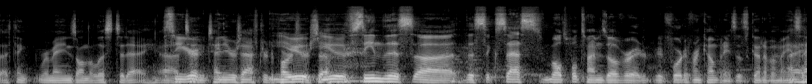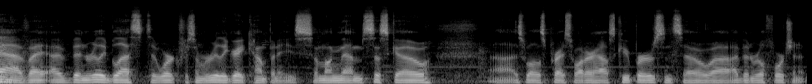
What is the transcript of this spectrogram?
I think remains on the list today uh, so 10, 10, years after departure you, so. you've seen this uh, the success multiple times over at, at, four different companies it's kind of amazing I have I, have been really blessed to work for some really great companies among them Cisco uh, as well as PricewaterhouseCoopers and so I've been real fortunate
